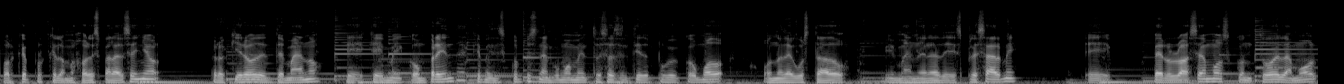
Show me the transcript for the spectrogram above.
¿Por qué? Porque lo mejor es para el Señor. Pero quiero de antemano que, que me comprenda, que me disculpe si en algún momento se ha sentido un poco incómodo o no le ha gustado mi manera de expresarme, eh, pero lo hacemos con todo el amor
